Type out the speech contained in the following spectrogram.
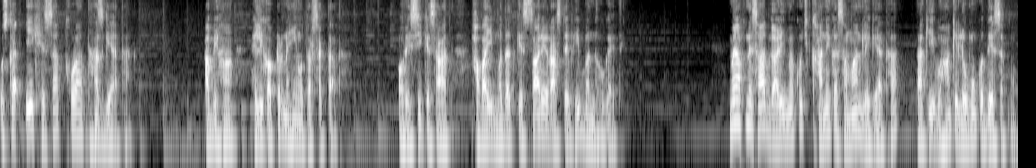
उसका एक हिस्सा थोड़ा धंस गया था। अब यहाँ हेलीकॉप्टर नहीं उतर सकता था। और इसी के साथ हवाई मदद के सारे रास्ते भी बंद हो गए थे। मैं अपने साथ गाड़ी में कुछ खाने का सामान ले गया था ताकि वहाँ के लोगों को दे सकूँ।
